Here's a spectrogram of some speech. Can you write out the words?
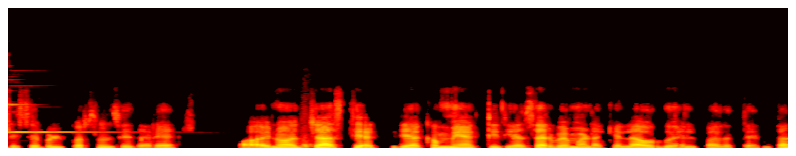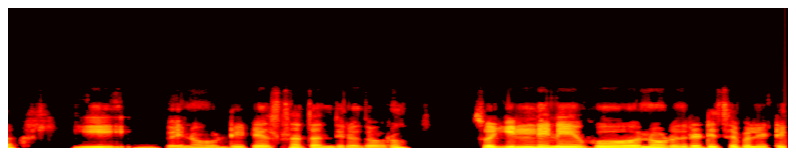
ಡಿಸೇಬಲ್ಡ್ ಪರ್ಸನ್ಸ್ ಇದ್ದಾರೆ. ಏನೋ ಜಾಸ್ತಿ ಆಗ್ತಿದೆಯಾ, ಕಮ್ಮಿ ಆಗ್ತಿದೆಯಾ, ಸರ್ವೆ ಮಾಡಕ್ಕೆಲ್ಲ ಅವ್ರಿಗೂ ಹೆಲ್ಪ್ ಆಗುತ್ತೆ ಅಂತ ಈ ಏನು ಡೀಟೇಲ್ಸ್‌ನ ತಂದಿರೋದು ಅವರು ಸೊ ಇಲ್ಲಿ ನೀವು ನೋಡಿದ್ರೆ ಡಿಸೆಬಿಲಿಟಿ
